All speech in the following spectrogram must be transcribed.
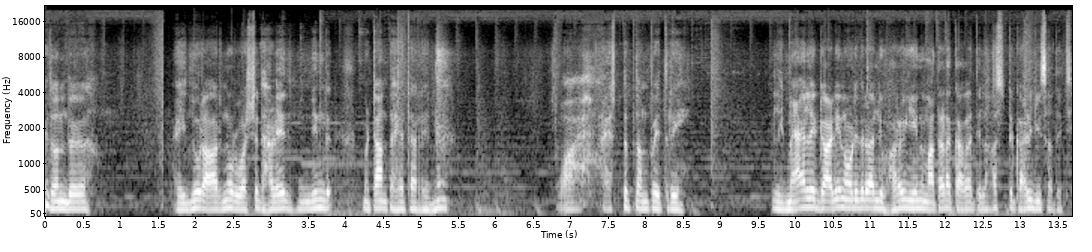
ಇದೊಂದು ಐದುನೂರು, ಆರುನೂರು ವರ್ಷದ ಹಳೇ ಹಿಂದಿಂದ ಮಠ ಅಂತ ಹೇಳ್ತಾರೆ ರೀ ಇದನ್ನ ವಾ, ಎಷ್ಟು ತಂಪೈತ್ರಿ ಇಲ್ಲಿ ಮೇಲೆ ಗಾಳಿ ನೋಡಿದ್ರೆ ಅಲ್ಲಿ ಹೊರಗೆ ಏನು ಮಾತಾಡೋಕ್ಕಾಗತ್ತಿಲ್ಲ ಅಷ್ಟು ಗಾಳಿ ಬೀಸತೈತಿ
